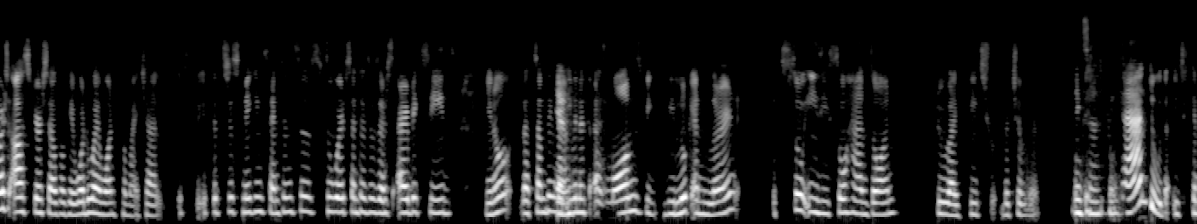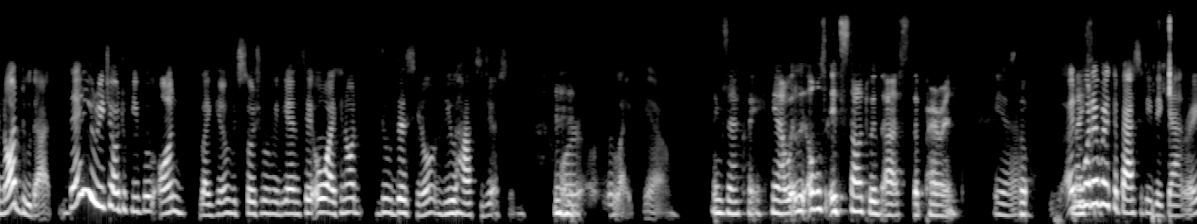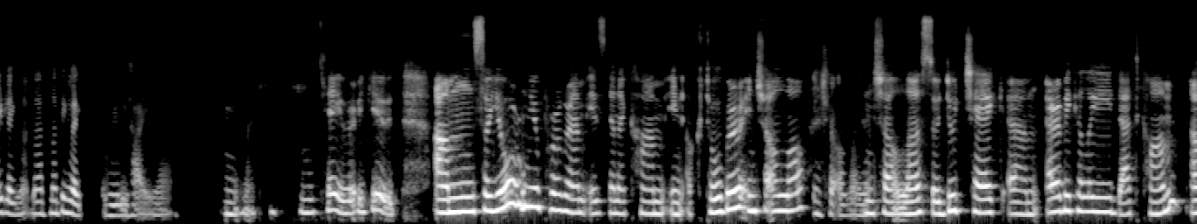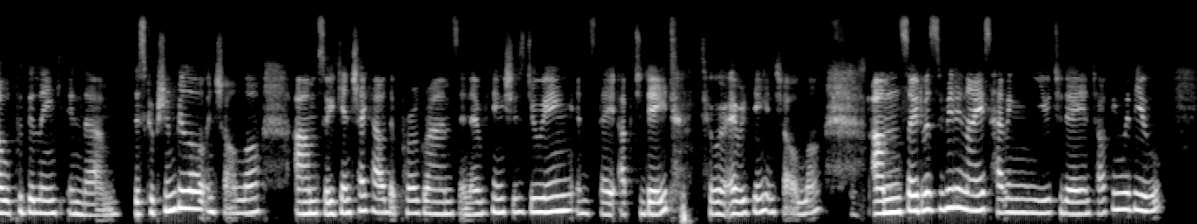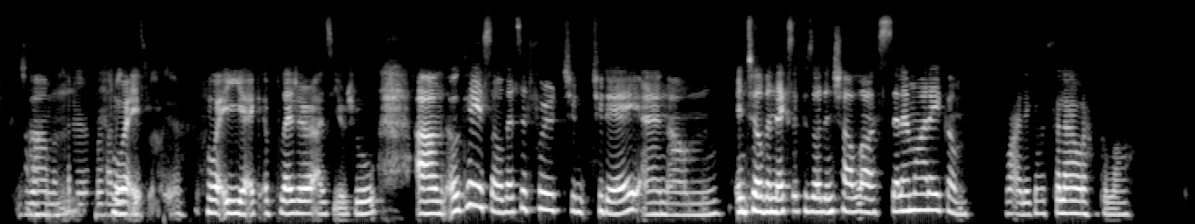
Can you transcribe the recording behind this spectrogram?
first ask yourself, okay, what do I want for my child? If if it's just making sentences, two word sentences, there's Arabic seeds, you know, that's something that even if as moms we, we look and learn, it's so easy, so hands-on to like teach the children if exactly. you can do that if you cannot do that then you reach out to people on like you know with social media and say oh i cannot do this you know do you have suggestions Mhm. or the like yeah Exactly. Yeah. Well, it also it starts with us, the parent. yeah So, and like- whatever capacity they can right like not, not nothing like really high yeah Exactly. Okay, very good. Um, so your new program is gonna come in October, inshallah. inshallah yeah. Inshallah. So do check um, arabically.com. I will put the link in the um, description below, inshallah. Um, so you can check out the programs and everything she's doing and stay up to date to everything, inshallah. Um, so it was really nice having you today and talking with you. Um, for having me as well, yeah a pleasure as usual. Um, okay, so that's it for to- today. And um, until the next episode, inshallah. Assalamu alaikum. wa alaikum assalam wa rahmatullah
